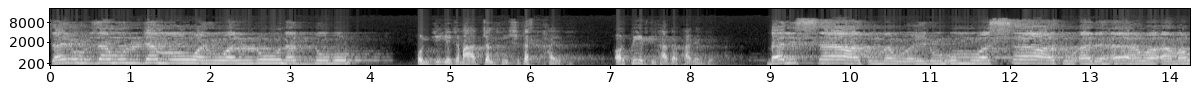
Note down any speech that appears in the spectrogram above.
سيهزم الجمع ويولون الدبر. ان کی یہ جماعت جلد ہی شکست کھائے گی اور پیٹ دکھا کر بھاگیں گے۔ بل الساعة موعدهم والساعة أدهى وأمر.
